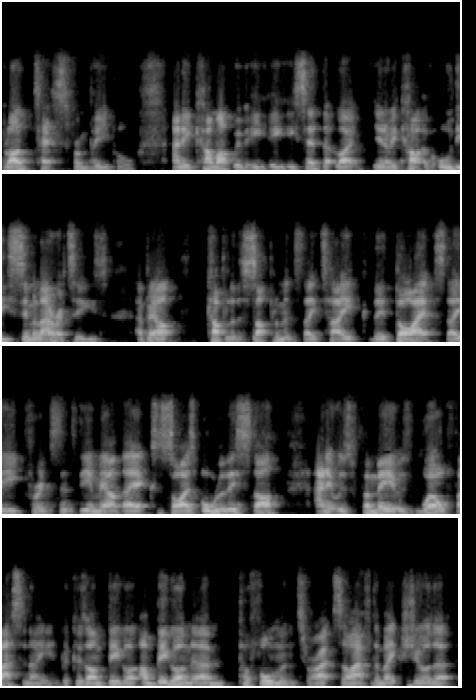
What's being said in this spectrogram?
blood tests from people, and he come up with he, he said that like you know he cut of all these similarities about a couple of the supplements they take, their diets they eat, for instance, the amount they exercise, all of this stuff. And it was for me, it was well fascinating because I'm big on I'm big on um, performance, right? So I have to make sure that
